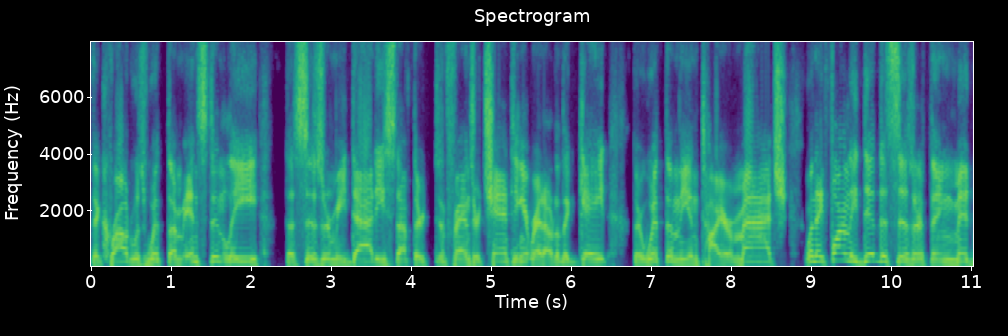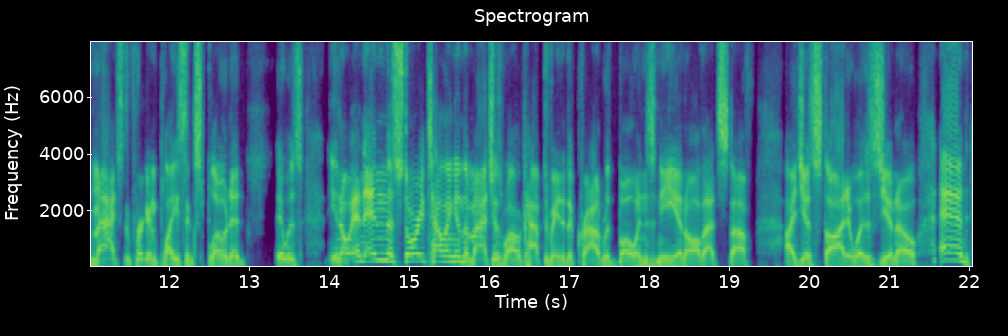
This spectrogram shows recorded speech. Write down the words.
The crowd was with them instantly the scissor me daddy stuff. Their the fans are chanting it right out of the gate. They're with them the entire match. When they finally did the scissor thing mid match, the friggin' place exploded. It was, you know, and and the storytelling in the match as well captivated the crowd with Bowen's knee and all that stuff. I just thought it was, you know, and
